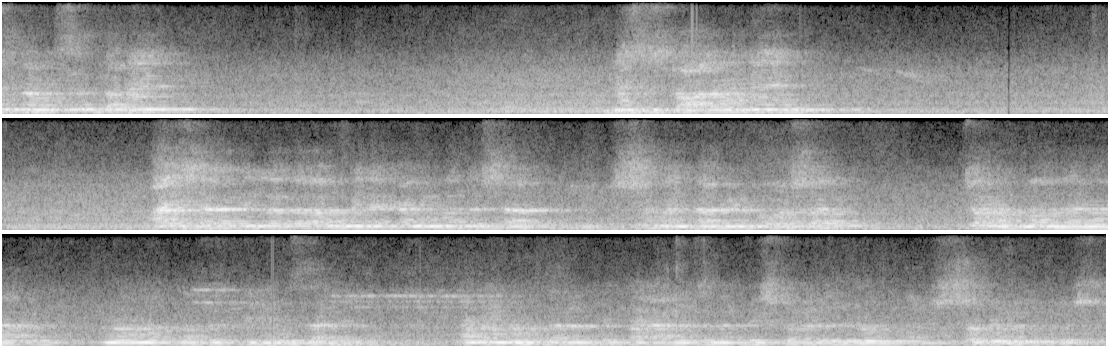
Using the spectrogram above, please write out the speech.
ইসলামিক চিন্তাবিদ বিশিষ্ট আলমদিন আয়সা রাদিল্লাহ তালা মহিলা কামিল মাদ্রাসার সম্মানিত আবির প্রভাষক, জনাব মাওলানা মোহাম্মদ সাহেব। আমি মহতারামকে তার আলোচনা পেশ করার জন্য সবিনয় করছি।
